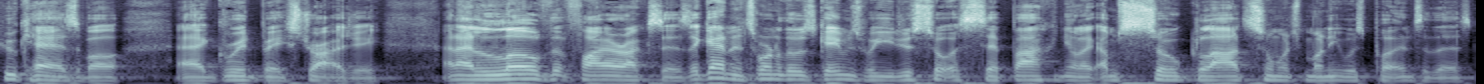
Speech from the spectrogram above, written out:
who cares about uh, grid based strategy. And I love that Firaxis. Again, it's one of those games where you just sort of sit back and you're like, I'm so glad so much money was put into this.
